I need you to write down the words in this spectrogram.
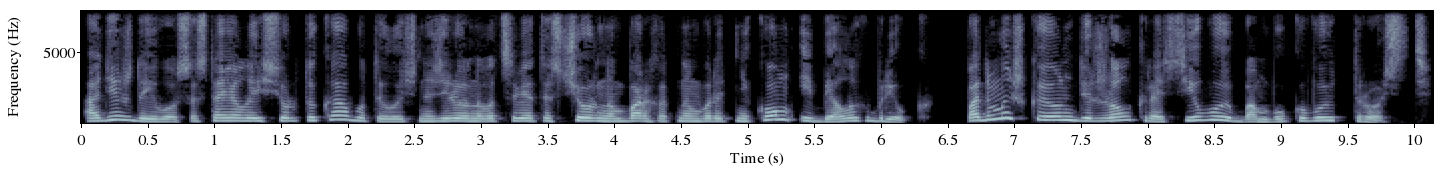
Одежда его состояла из сюртука бутылочно-зеленого цвета с черным бархатным воротником и белых брюк. Под мышкой он держал красивую бамбуковую трость.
